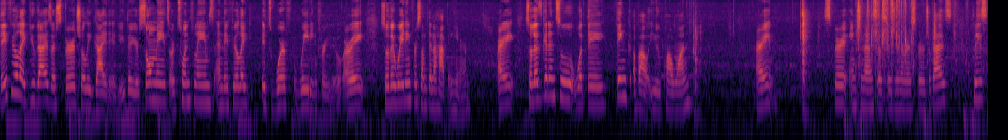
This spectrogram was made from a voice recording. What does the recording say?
they feel like you guys are spiritually guided. Either your soulmates or twin flames and they feel like it's worth waiting for you all right? So they're waiting for something to happen here all right? So let's get into what they think about you one all right? Spirit ancient ancestors universe spiritual guys please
